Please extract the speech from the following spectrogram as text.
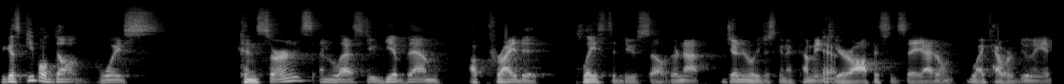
because people don't voice concerns unless you give them a private place to do so. They're not generally just going to come into yeah. your office and say, I don't like how we're doing it.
